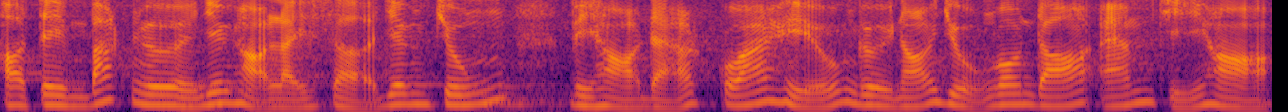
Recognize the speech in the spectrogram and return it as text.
Họ tìm bắt người nhưng họ lại sợ dân chúng vì họ đã quá hiểu người nói dụ ngôn đó ám chỉ họ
